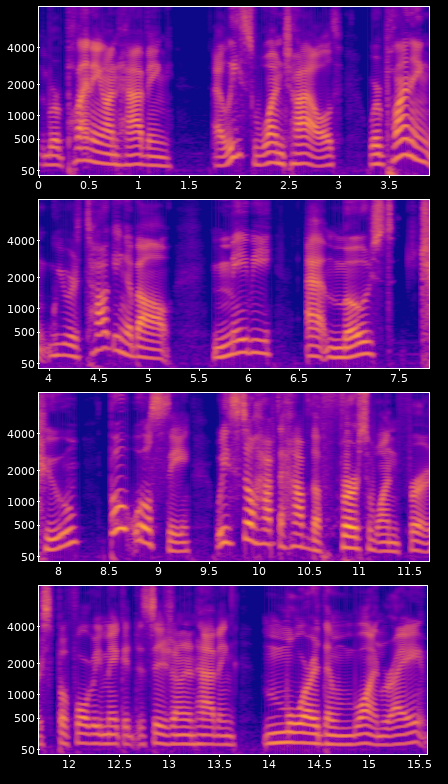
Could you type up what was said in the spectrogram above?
we're planning on having at least one child. We're planning we were talking about maybe at most two, but we'll see. We still have to have the first one first before we make a decision on having more than one, right?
